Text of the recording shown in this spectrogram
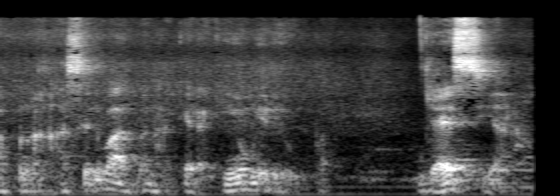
अपना आशीर्वाद बना के रखी हूँ मेरे ऊपर। जय सिया राम।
